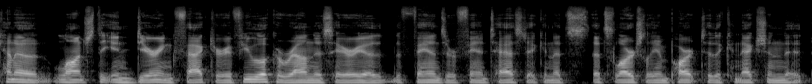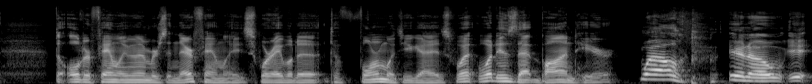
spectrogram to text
kind of launched the endearing factor. If you look around this area, the fans are fantastic, and that's that's largely in part to the connection that the older family members and their families were able to to form with you guys. What what is that bond here? Well, you know, it,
